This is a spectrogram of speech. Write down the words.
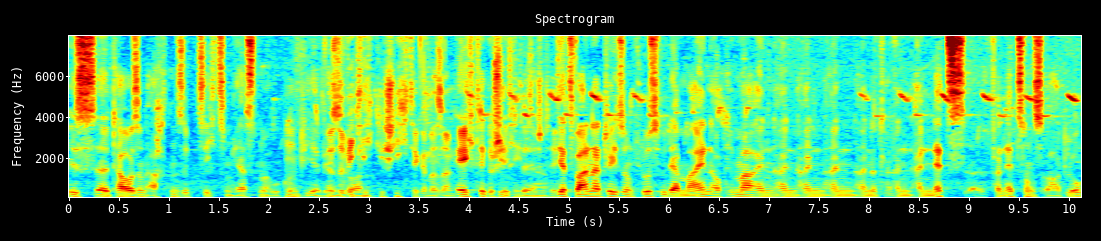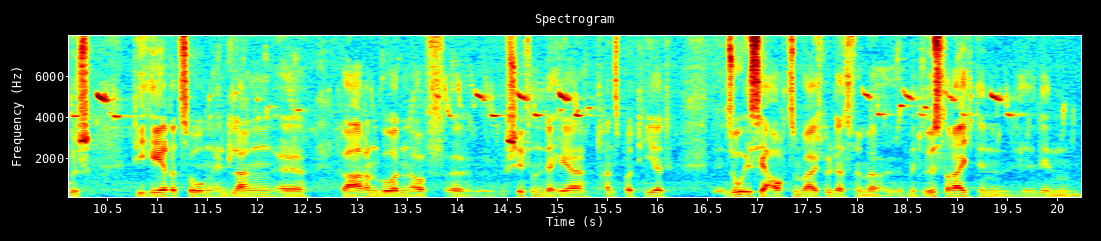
ist äh, 1078 zum ersten Mal urkundlich erwähnt Also wirklich worden. Geschichte, kann man sagen. Echte Geschichte. Ja. Jetzt war natürlich so ein Fluss wie der Main auch immer ein, ein, ein, ein, ein, ein Netz, Vernetzungsort, logisch. Die Heere zogen entlang, äh, Waren wurden auf äh, Schiffen daher transportiert so ist ja auch zum Beispiel, dass wenn wir mit Österreich den, den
